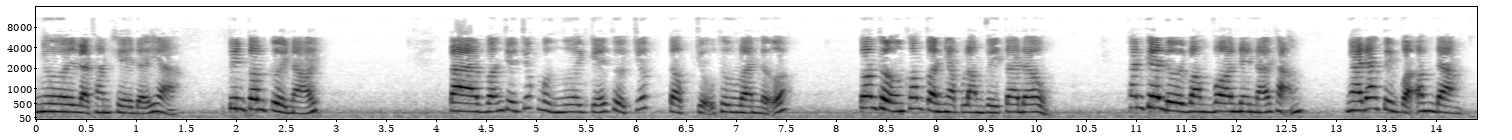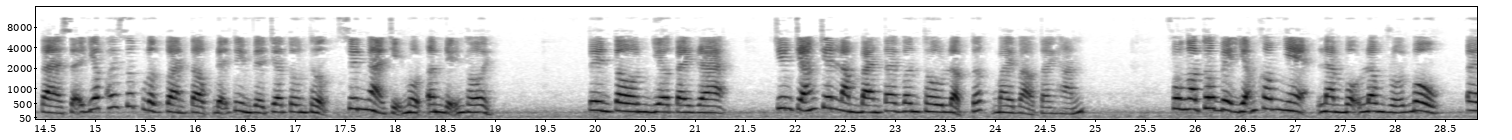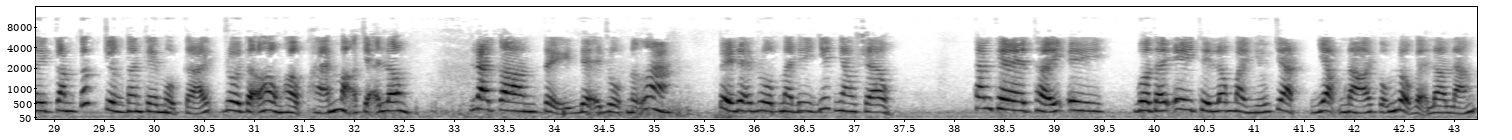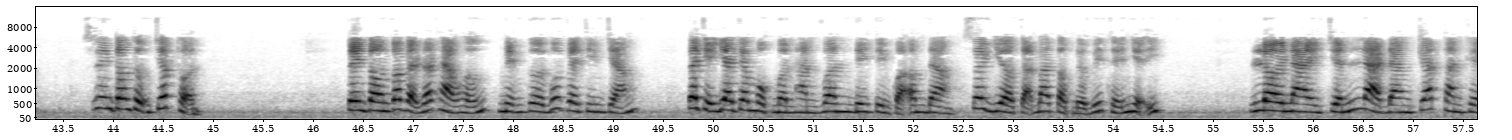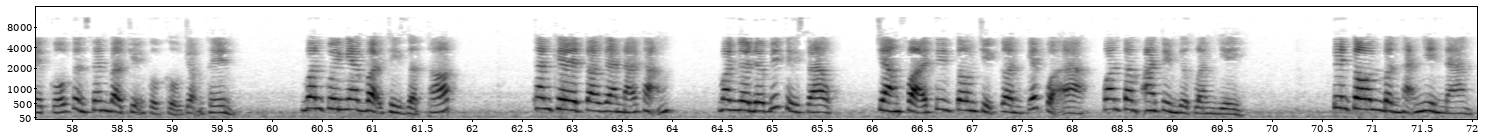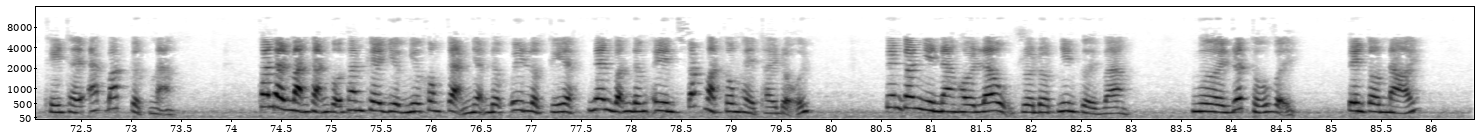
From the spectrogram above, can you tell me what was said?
Ngươi là thanh khê đấy à? Tin tôn cười nói. Ta vẫn chưa chúc mừng ngươi kế thừa chức tộc chủ thương loan nữa. Tôn thượng không cần nhọc lòng vì ta đâu. Thanh khê lười vòng vo nên nói thẳng. Ngài đang tìm quả âm đằng ta sẽ dốc hết sức lực toàn tộc để tìm về cho tôn thượng. Xin ngài chỉ một ân điển thôi. Tin tôn giơ tay ra. Chim trắng trên lòng bàn tay vân thu lập tức bay vào tay hắn phù ngọc thu bị giẫm không nhẹ, làm bộ lông rối bù. Ê, căm tức chừng thanh khê một cái, rồi thở hồng hộc, hám mỏ chải lông. Lại còn tỷ đệ ruột nữa à? Tỷ đệ ruột mà đi giết nhau sao? Thanh khê thấy y, vừa thấy y thì lông mày nhíu chặt, giọng nói cũng lộ vẻ lo lắng. Xin tôn thượng chấp thuận. Tên tôn có vẻ rất hào hứng, miệng cười vuốt ve chim trắng. Ta chỉ giao cho một mình hành vân đi tìm quả âm đằng, sao giờ cả ba tộc đều biết thế nhỉ? Lời này chính là đang trách thanh khê cố tình xen vào chuyện của cửu trọng thiên. Vân quy nghe vậy thì giật thót. Thanh khê to gan nói thẳng, mọi người đều biết thì sao? Chẳng phải tiên tôn chỉ cần kết quả à quan tâm ai tìm được làm gì? Tiên tôn bình thản nhìn nàng, khi thế áp bách cực nặng. Thân hình mạnh khảnh của thanh khê dường như không cảm nhận được uy lực kia, nên vẫn đứng yên, sắc mặt không hề thay đổi. Tiên tôn nhìn nàng hồi lâu, rồi đột nhiên cười vàng. Người rất thú vị. Tin tôn nói,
